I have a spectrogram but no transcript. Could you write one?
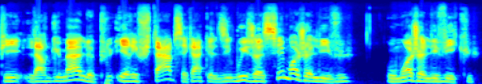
Puis l'argument le plus irréfutable, c'est quand elle dit Oui, je le sais, moi je l'ai vu ou moi je l'ai vécu.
